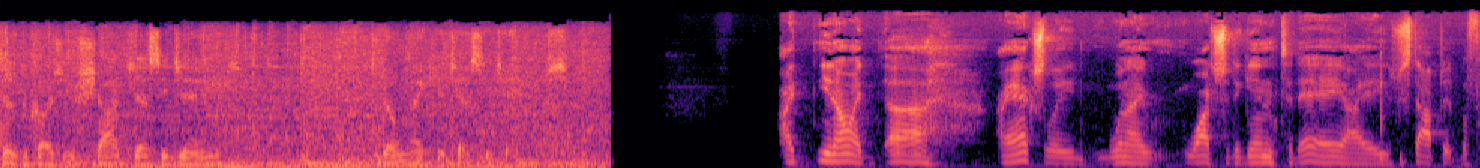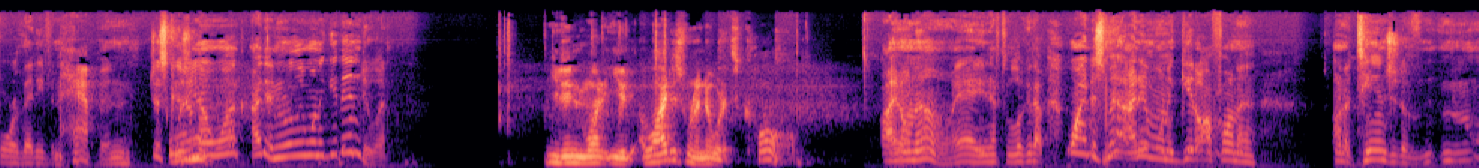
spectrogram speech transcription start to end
Just because you shot Jesse James, don't make you Jesse James. I, you know, I, uh, I actually, when I watched it again today, I stopped it before that even happened, just because you know what, I didn't really want to get into it. You didn't want you. Well, I just want to know what it's called. I don't know. Yeah, you'd have to look it up. Well, I just man, I didn't want to get off on a on a tangent of mm,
